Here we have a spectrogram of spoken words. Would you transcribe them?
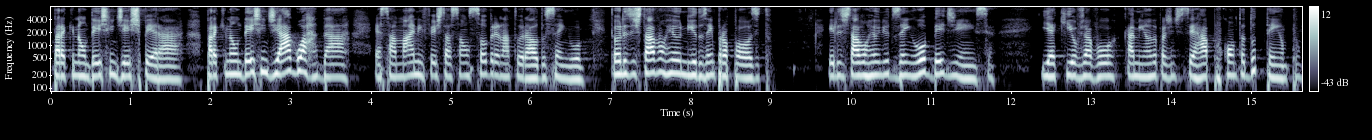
para que não deixem de esperar, para que não deixem de aguardar essa manifestação sobrenatural do Senhor. Então, eles estavam reunidos em propósito, eles estavam reunidos em obediência. E aqui eu já vou caminhando para a gente encerrar por conta do tempo.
